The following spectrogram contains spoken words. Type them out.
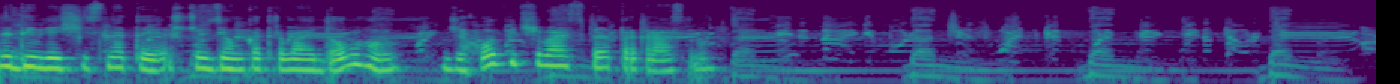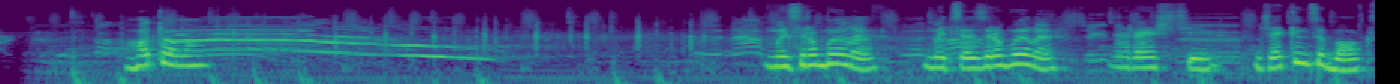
Не дивлячись на те, що зйомка триває довго, Джехо відчуває себе прекрасно. Готово. Ми зробили. Ми це зробили. Нарешті Jack in the Box,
